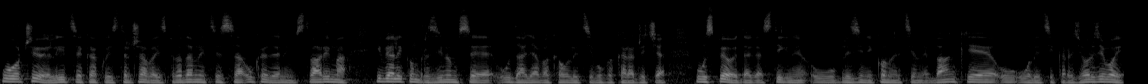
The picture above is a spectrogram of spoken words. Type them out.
uočio je lice kako istrčava iz prodavnice sa ukradenim stvarima i velikom brzinom se udaljava ka ulici Vuka Karadžića. Uspeo je da ga stigne u blizini komercijalne banke u ulici Karadžorđevoj,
